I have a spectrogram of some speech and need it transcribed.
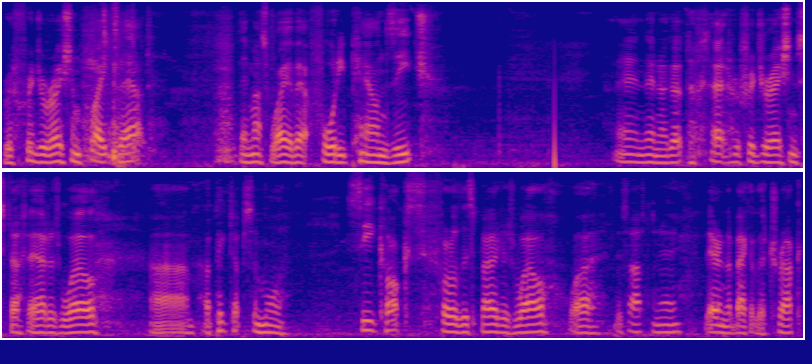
refrigeration plates out. They must weigh about 40 pounds each and then I got that refrigeration stuff out as well. Um, I picked up some more Seacocks for this boat as well uh, this afternoon. They're in the back of the truck.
